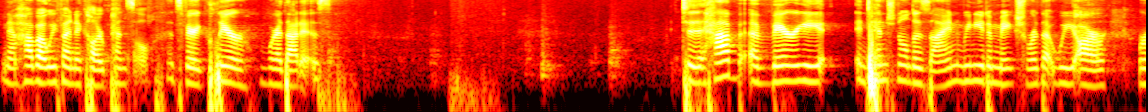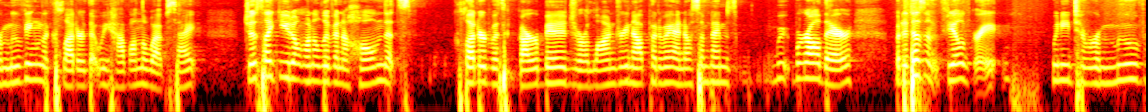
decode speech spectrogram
Now, how about we find a colored pencil? It's very clear where that is. To have a very intentional design, we need to make sure that we are removing the clutter that we have on the website. Just like you don't want to live in a home that's cluttered with garbage or laundry not put away. I know sometimes we're all there, but it doesn't feel great. We need to remove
